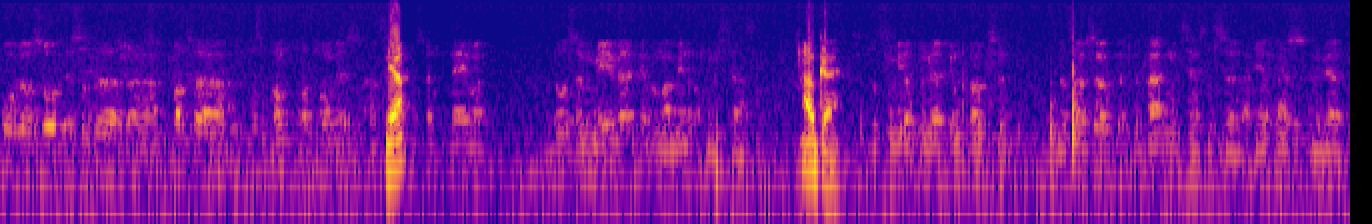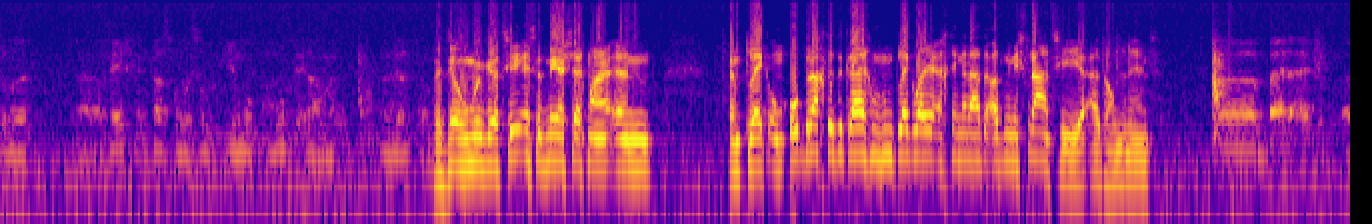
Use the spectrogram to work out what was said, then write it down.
voor willen zorgen is dat de uh, plat, platform is. Dat ze Ja. wegnemen, waardoor ze meer werk hebben, maar minder administratie. Oké. Dat ze meer op hun werk kunnen focussen. Dat zou zo ook de vraag moeten zijn dat ze via ons hun werk willen eh, regelen in plaats van dat ze via mond tot mond reclame hun werk doen. Weet je, hoe moet ik dat zien? Is het meer zeg maar een, een plek om opdrachten te krijgen of een plek waar je echt inderdaad de administratie eh, uit handen neemt? Eh, beide eigenlijk. Eh,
